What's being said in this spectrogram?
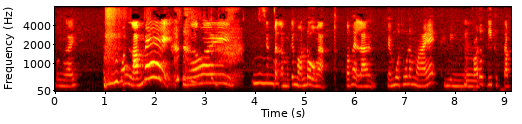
Mọi người ngon lắm ấy. Trời ơi xiên bẩn là một cái món đồ mà có phải là cái mùa thu năm ngoái ấy thì mình ừ. có được đi thực tập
